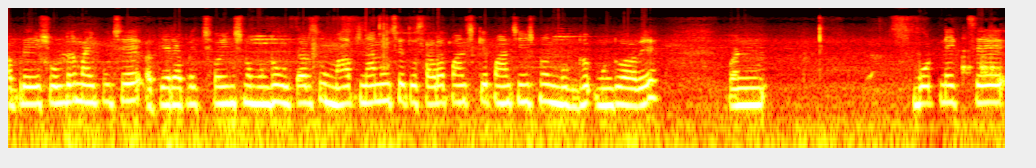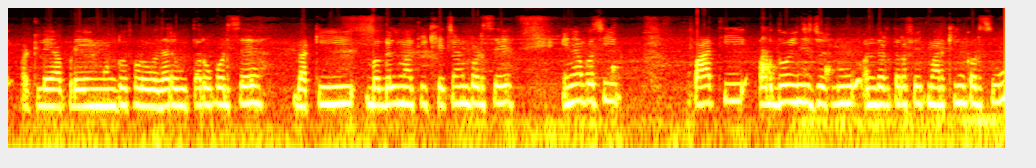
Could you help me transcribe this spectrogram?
આપણે શોલ્ડરમાં આપ્યું છે. અત્યારે આપણે છ ઇંચનો મૂંઢો ઉતારશું. માપ નાનું છે તો સાડા પાંચ કે પાંચ ઇંચનો મૂંઢો મૂંઢો આવે. પણ બોટનેક છે એટલે આપણે મૂંઢો થોડો વધારે ઉતારવો પડશે. બાકી બગલમાંથી ખેંચાણ પડશે. એના પછી પાથી અડધો ઇંચ જેટલું અંદર તરફ એક માર્કિંગ કરશું.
